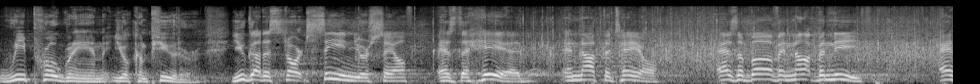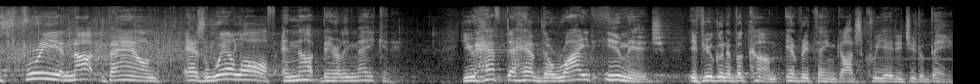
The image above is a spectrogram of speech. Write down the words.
reprogram your computer. You got to start seeing yourself as the head and not the tail, as above and not beneath, as free and not bound, as well off and not barely making it. You have to have the right image if you're going to become everything God's created you to be.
